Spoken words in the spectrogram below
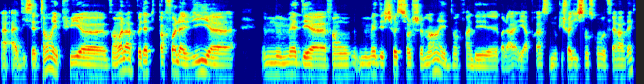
à, à, 17 ans. Et puis, enfin voilà, peut-être parfois la vie nous met des, enfin, on nous met des choses sur le chemin et donc, enfin des, voilà. Et après, c'est nous qui choisissons ce qu'on veut faire avec.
